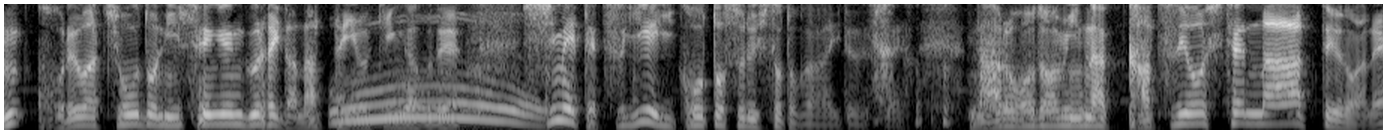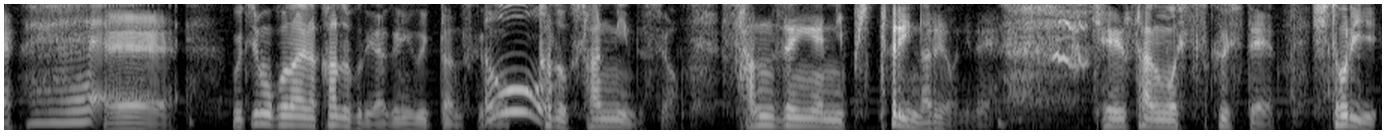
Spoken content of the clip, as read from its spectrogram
ん？これはちょうど2000円ぐらいだなっていう金額で締めて次へ行こうとする人とかがいてですね なるほどみんな活用してんなっていうのがね。えーうちもこの間家族で焼肉行ったんですけど、家族3人ですよ。3000円にぴったりになるようにね、計算をし尽くして、1人、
